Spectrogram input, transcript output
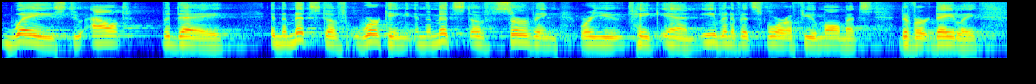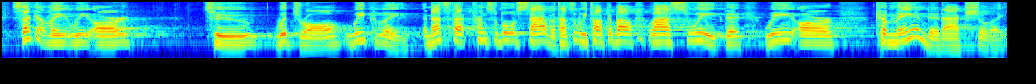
ways throughout the day, in the midst of working, in the midst of serving, where you take in, even if it's for a few moments, divert daily. Secondly, we are to withdraw weekly. And that's that principle of Sabbath. That's what we talked about last week, that we are commanded actually.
